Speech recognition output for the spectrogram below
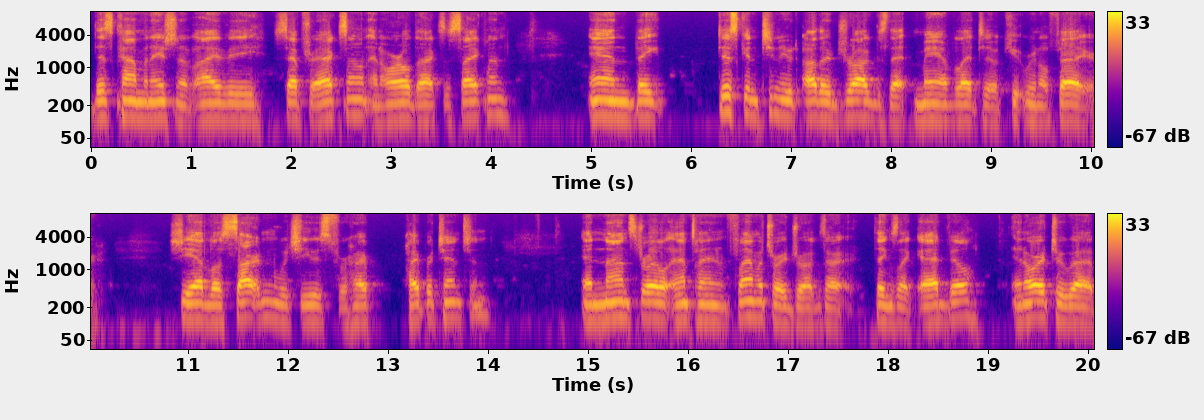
This combination of IV ceftriaxone and oral doxycycline, and they discontinued other drugs that may have led to acute renal failure. She had losartan, which she used for hypertension, and nonsteroidal anti-inflammatory drugs are things like Advil. In order to uh,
